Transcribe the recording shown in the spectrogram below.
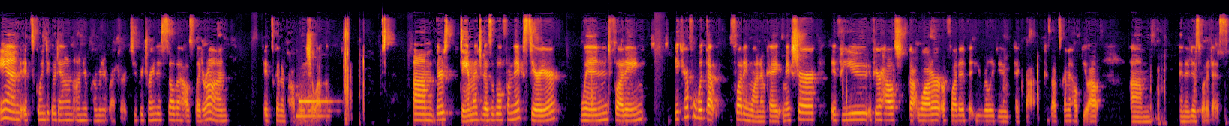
and it's going to go down on your permanent record. So if you're trying to sell the house later on, it's going to probably show up. Um, there's damage visible from the exterior, wind, flooding. Be careful with that flooding one, okay? Make sure if you if your house got water or flooded that you really do pick that because that's going to help you out. Um, and it is what it is.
